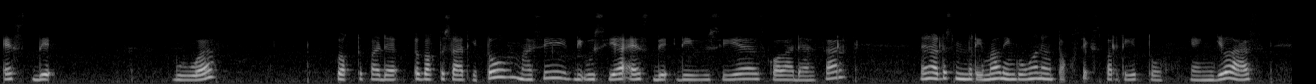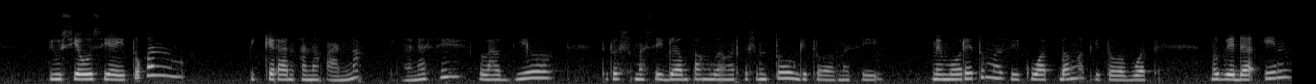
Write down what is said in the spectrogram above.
SD gua waktu pada eh, waktu saat itu masih di usia SD di usia sekolah dasar dan harus menerima lingkungan yang toksik seperti itu. Yang jelas di usia-usia itu kan pikiran anak-anak gimana sih labil terus masih gampang banget kesentuh gitu loh masih memori tuh masih kuat banget gitu loh buat ngebedain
